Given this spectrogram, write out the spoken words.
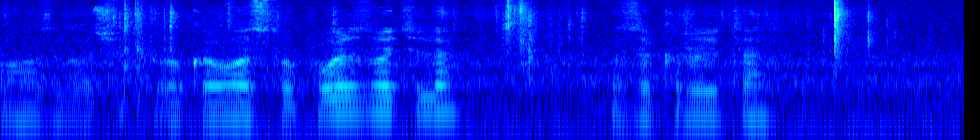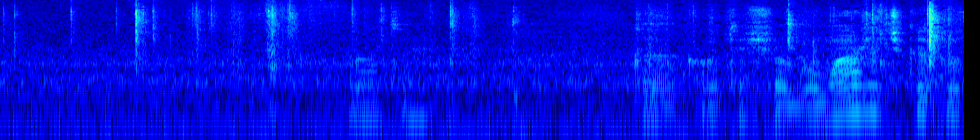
Вот, значит, руководство пользователя закрыто. Так, вот еще бумажечка тут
